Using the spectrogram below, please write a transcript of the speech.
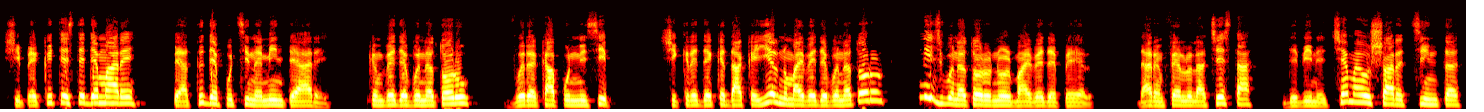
și pe cât este de mare, pe atât de puțină minte are. Când vede vânătorul, vâră capul în nisip și crede că dacă el nu mai vede vânătorul, nici vânătorul nu-l mai vede pe el. Dar în felul acesta devine cea mai ușoară țintă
